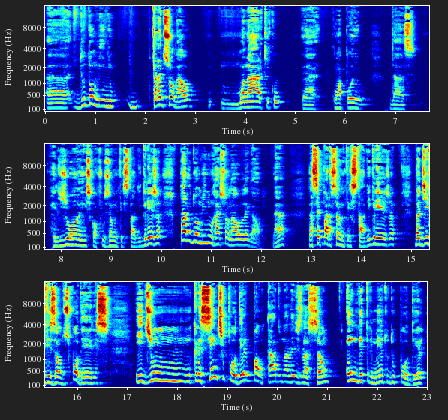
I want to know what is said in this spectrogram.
uh, do domínio tradicional, monárquico, uh, com apoio das religiões, com a fusão entre Estado e Igreja, para o domínio racional legal, né? da separação entre Estado e Igreja, da divisão dos poderes e de um, um crescente poder pautado na legislação em detrimento do poder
